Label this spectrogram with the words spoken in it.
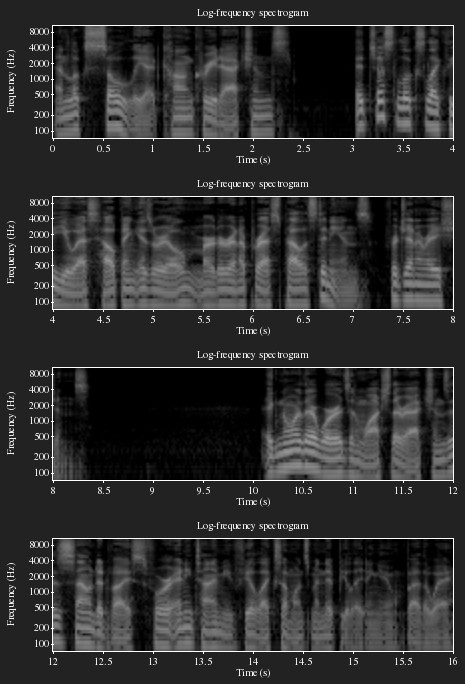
and look solely at concrete actions, it just looks like the U.S. helping Israel murder and oppress Palestinians for generations. Ignore their words and watch their actions is sound advice for any time you feel like someone's manipulating you, by the way.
